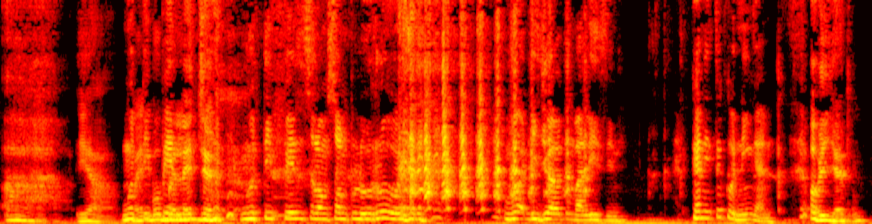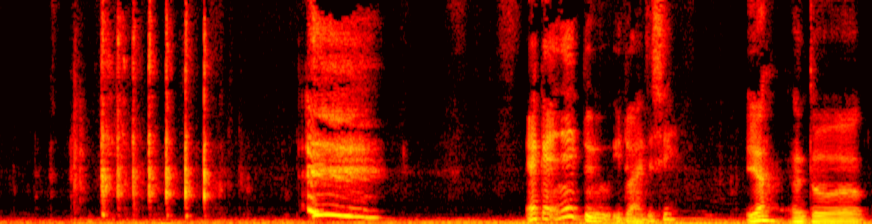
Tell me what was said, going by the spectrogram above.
Ah iya. Ngutipin. Mobile Legend. Ngutipin selongsong peluru. Buat dijual kembali sini. Kan itu kuningan. Oh iya dong ya kayaknya itu itu aja sih iya untuk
